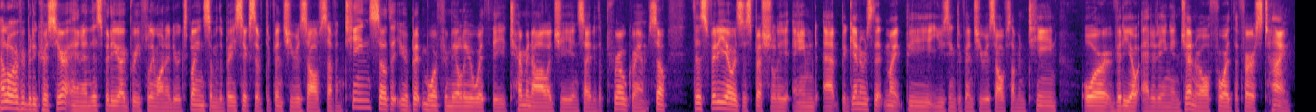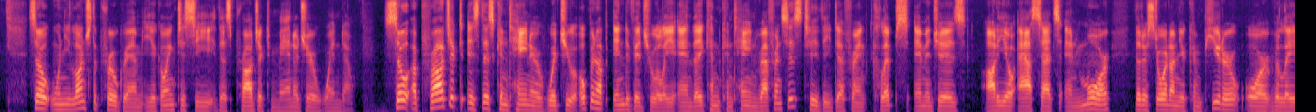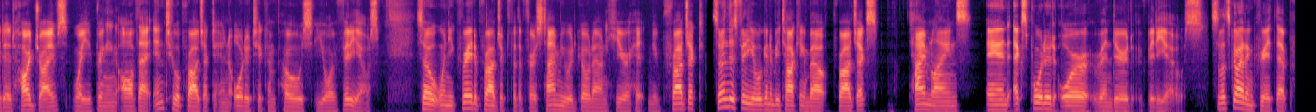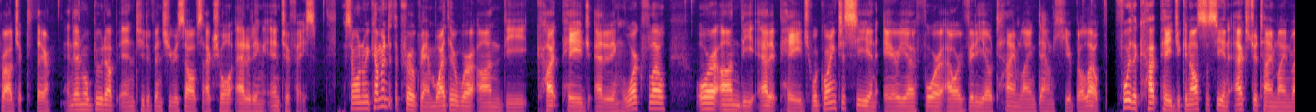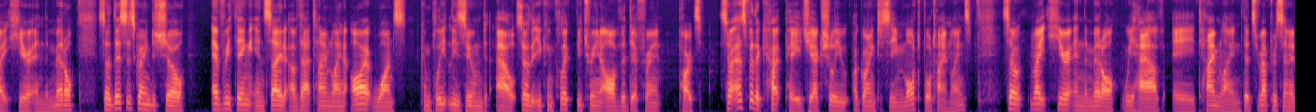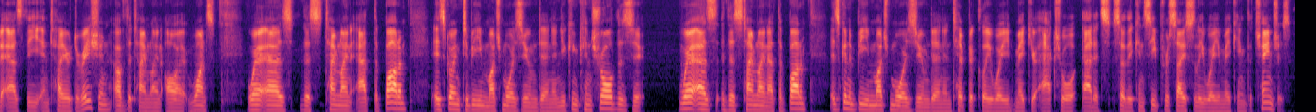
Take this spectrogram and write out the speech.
Hello everybody, Chris here, and in this video I briefly wanted to explain some of the basics of DaVinci Resolve 17 so that you're a bit more familiar with the terminology inside of the program. So this video is especially aimed at beginners that might be using DaVinci Resolve 17 or video editing in general for the first time. So when you launch the program, you're going to see this project manager window. So a project is this container which you open up individually and they can contain references to the different clips, images, audio assets, and more that are stored on your computer or related hard drives where you're bringing all of that into a project in order to compose your videos. So when you create a project for the first time, you would go down here, hit new project. So in this video, we're going to be talking about projects, timelines, and exported or rendered videos. So let's go ahead and create that project there. And then we'll boot up into DaVinci Resolve's actual editing interface. So when we come into the program, whether we're on the cut page editing workflow or on the edit page, we're going to see an area for our video timeline down here below. For the cut page, you can also see an extra timeline right here in the middle. So this is going to show everything inside of that timeline all at once, completely zoomed out so that you can click between all of the different parts. So as for the cut page, you actually are going to see multiple timelines. So right here in the middle, we have a timeline that's represented as the entire duration of the timeline all at once. Whereas this timeline at the bottom is going to be much more zoomed in and you can control the zoom. Whereas this timeline at the bottom is going to be much more zoomed in and typically where you'd make your actual edits so they can see precisely where you're making the changes.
